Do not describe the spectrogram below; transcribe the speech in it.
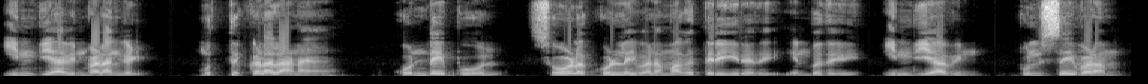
இந்தியாவின் வளங்கள் முத்துக்களாலான கொண்டை போல் சோழ கொள்ளை வளமாக தெரிகிறது என்பது இந்தியாவின் புன்சை வளம்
